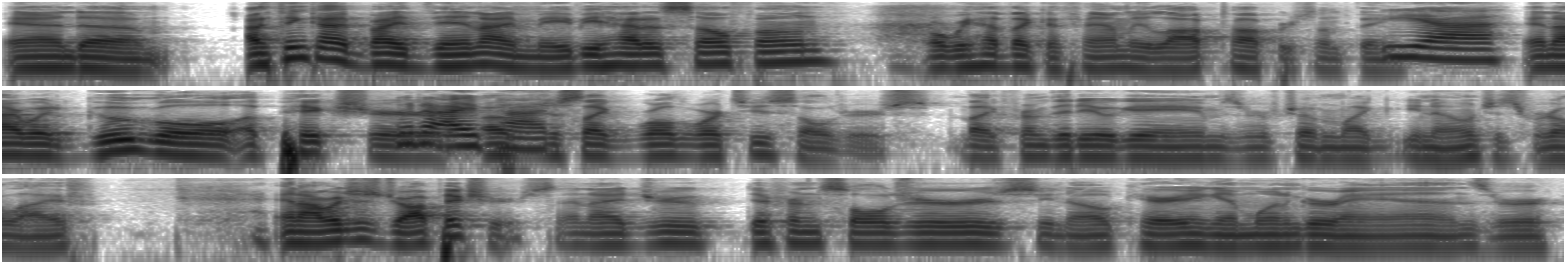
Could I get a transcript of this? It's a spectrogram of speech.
and um, I think I by then I maybe had a cell phone, or we had like a family laptop or something. Yeah. And I would Google a picture We had an of just like World War II soldiers, like from video games or from like you know just real life. And I would just draw pictures, and I drew different soldiers, you know, carrying M1 Garands or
